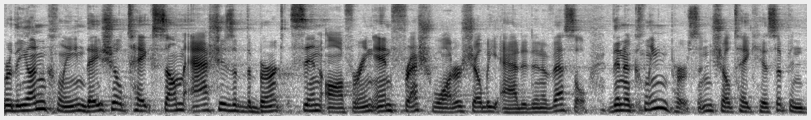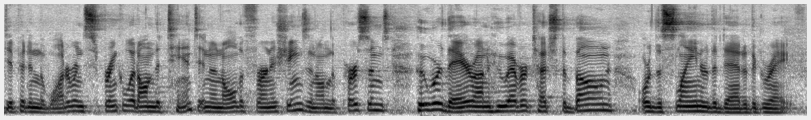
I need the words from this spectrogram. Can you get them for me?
For the unclean, they shall take some ashes of the burnt sin offering, and fresh water shall be added in a vessel. Then a clean person shall take hyssop and dip it in the water, and sprinkle it on the tent and on all the furnishings, and on the persons who were there, on whoever touched the bone, or the slain, or the dead, or the grave.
